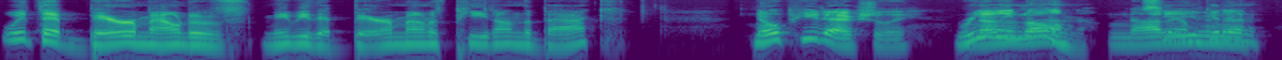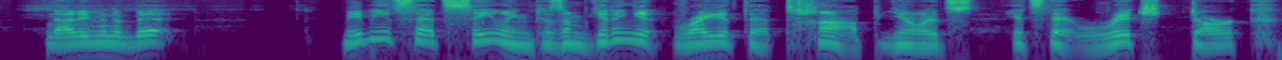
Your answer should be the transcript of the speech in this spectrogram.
with that bare amount of maybe that bare amount of peat on the back. No peat actually. Really none at all. none. Not See, even getting- a, not even a bit. Maybe it's that saline because i'm getting it right at that top you know it's it's that rich dark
